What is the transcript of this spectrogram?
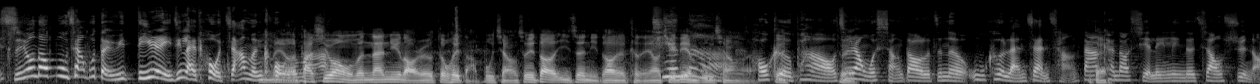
使用到步枪不等于敌人已经来到我家门口了吗？他希望我们男女老幼都会打步枪，所以到了一针，你到底可能要去练步枪了。好可怕哦！这让我想到了真的乌克兰战场，大家看到血淋淋的教训哦。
